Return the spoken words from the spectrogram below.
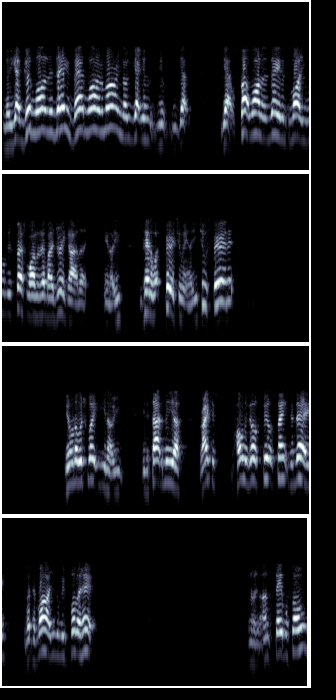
You know, you got good water today, bad water tomorrow. You know, you got you you, you got you got salt water today, then tomorrow you want to be fresh water that everybody drink out of it. You know, you depending on what spirit you're in. Are you too spirited? You don't know which way. You know, you you decide to be a righteous, Holy Ghost filled saint today, but tomorrow you can be full of hell. You know, an unstable soul,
